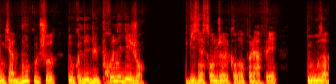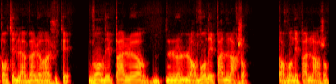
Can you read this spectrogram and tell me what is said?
Donc il y a beaucoup de choses. Donc au début, prenez des gens, business angel comme on peut l'appeler, vous apporter de la valeur ajoutée. Vendez pas leur, leur vendez pas de l'argent. Leur vendez pas de l'argent.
